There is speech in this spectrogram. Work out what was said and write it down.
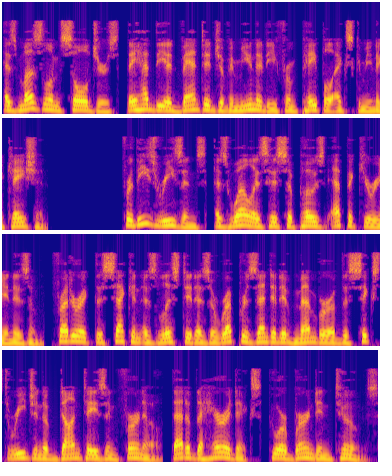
As Muslim soldiers, they had the advantage of immunity from papal excommunication. For these reasons, as well as his supposed Epicureanism, Frederick II is listed as a representative member of the sixth region of Dante's Inferno, that of the heretics, who are burned in tombs.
